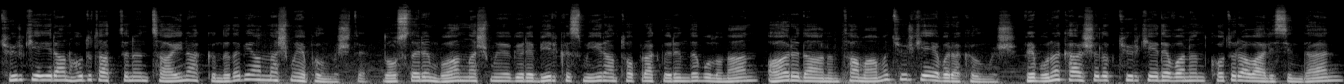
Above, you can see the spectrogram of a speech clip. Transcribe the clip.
Türkiye-İran hudut hattının tayini hakkında da bir anlaşma yapılmıştı. Dostlarım bu anlaşmaya göre bir kısmı İran topraklarında bulunan Ağrı Dağı'nın tamamı Türkiye'ye bırakılmış ve buna karşılık Türkiye'de Van'ın Kotur Havalisi'nden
